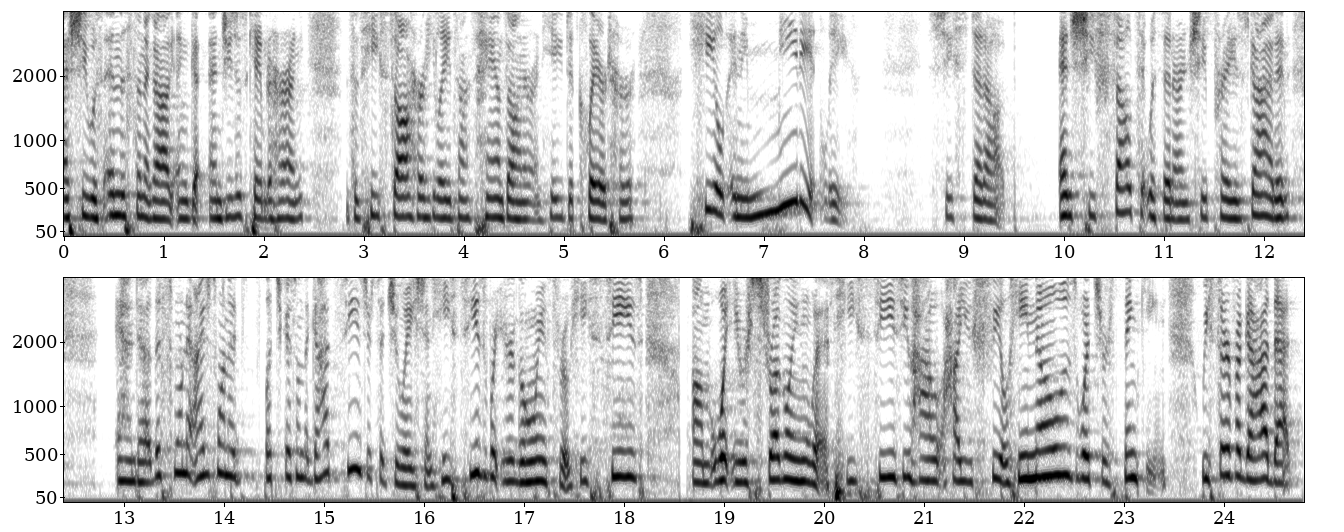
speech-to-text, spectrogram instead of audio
as she was in the synagogue, and, and Jesus came to her and, and says he saw her, he laid his hands on her, and he declared her healed. And immediately she stood up and she felt it within her and she praised God. And, and uh, this morning, I just want to let you guys know that God sees your situation. He sees what you're going through. He sees um, what you're struggling with. He sees you how, how you feel. He knows what you're thinking. We serve a God that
